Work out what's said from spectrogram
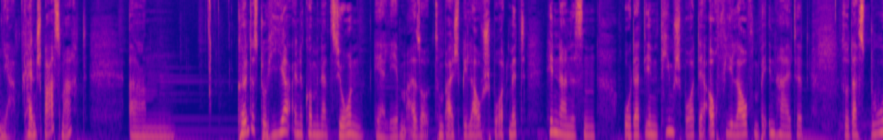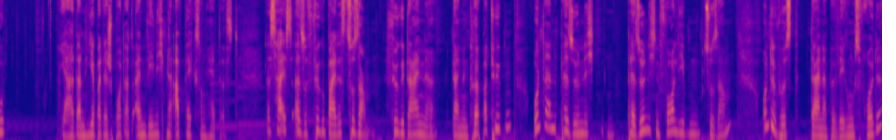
ja keinen Spaß macht. Ähm, könntest du hier eine Kombination erleben, also zum Beispiel Laufsport mit Hindernissen oder den Teamsport, der auch viel Laufen beinhaltet, sodass du ja, dann hier bei der Sportart ein wenig mehr Abwechslung hättest. Das heißt also, füge beides zusammen. Füge deine, deinen Körpertypen und deine persönlichen, persönlichen Vorlieben zusammen und du wirst deiner Bewegungsfreude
